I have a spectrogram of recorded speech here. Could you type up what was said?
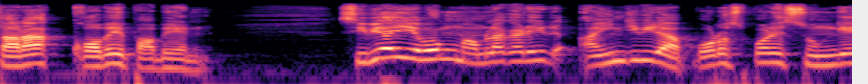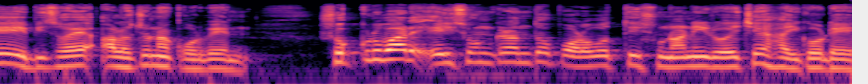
তারা কবে পাবেন? সিবিআই এবং মামলাকারীর আইনজীবীরা পরস্পরের সঙ্গে এ বিষয়ে আলোচনা করবেন। শুক্রবার এই সংক্রান্ত পরবর্তী শুনানি রয়েছে হাইকোর্টে।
